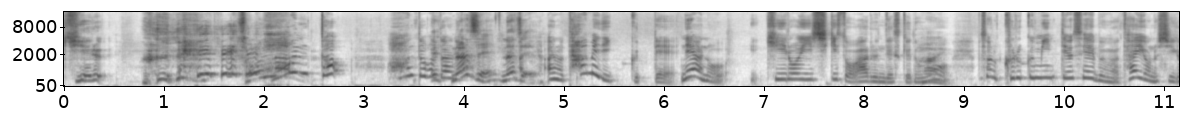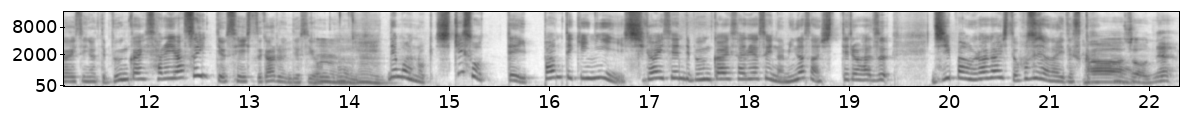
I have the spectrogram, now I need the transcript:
消える。そんな？本当。本当本当えなぜ？なぜ？あのターメリックってねあの黄色い色素があるんですけども、はい。そのクルクミンっていう成分は太陽の紫外線によって分解されやすいっていう性質があるんですよ。うんうんでもあの色素って一般的に紫外線で分解されやすいのは皆さん知ってるはず。ジーパン裏返して干すじゃないですか。ああそうね。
